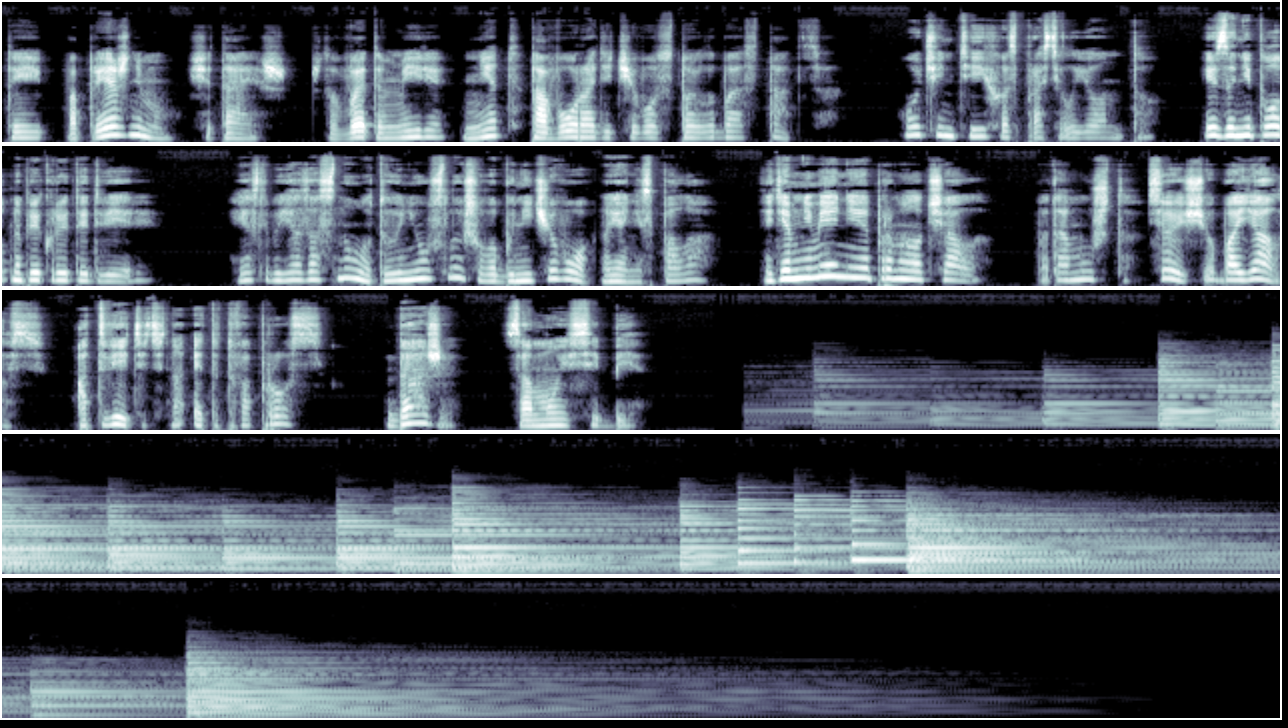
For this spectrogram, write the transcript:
Ты по-прежнему считаешь, что в этом мире нет того, ради чего стоило бы остаться? Очень тихо спросил Йонто из-за неплотно прикрытой двери. Если бы я заснула, то и не услышала бы ничего, но я не спала. И тем не менее промолчала, потому что все еще боялась ответить на этот вопрос даже самой себе.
